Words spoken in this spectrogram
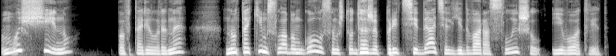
«Мужчину», — повторил Рене, но таким слабым голосом, что даже председатель едва расслышал его ответ.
